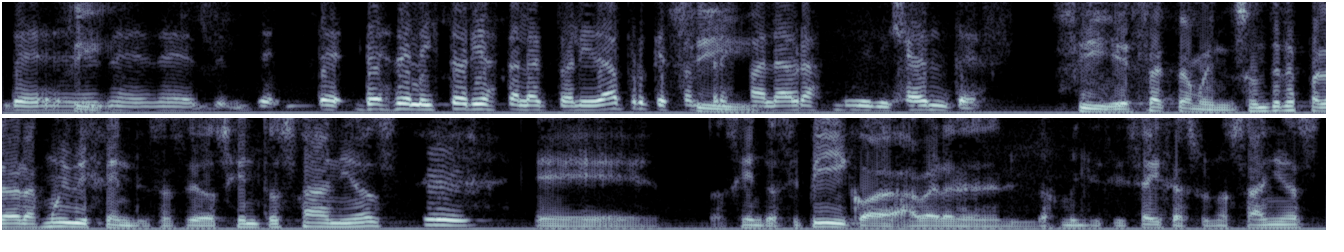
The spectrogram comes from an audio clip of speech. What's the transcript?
de, desde la historia hasta la actualidad porque son tres palabras muy vigentes. Sí, exactamente. Son tres palabras muy vigentes. Hace 200 años, mm. eh, 200 y pico, a ver, en el 2016, hace unos años,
